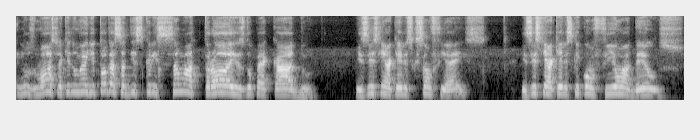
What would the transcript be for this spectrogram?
nos mostra que, no meio de toda essa descrição atroz do pecado, existem aqueles que são fiéis, existem aqueles que confiam a Deus,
